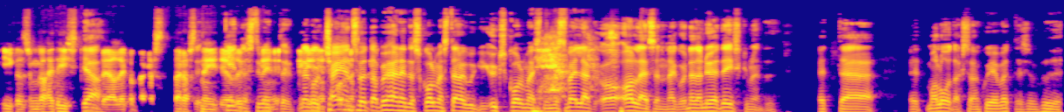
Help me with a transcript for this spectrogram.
Eagles on kaheteistkümne peal, ega pärast, pärast neid ei ole. kindlasti mitte, nagu Giants võtab ühe nendest kolmest ära, kuigi üks kolmest nendest välja alles on nagu, need on üheteistkümnendad. et, äh, et ma loodaks, kui ei võta, siis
